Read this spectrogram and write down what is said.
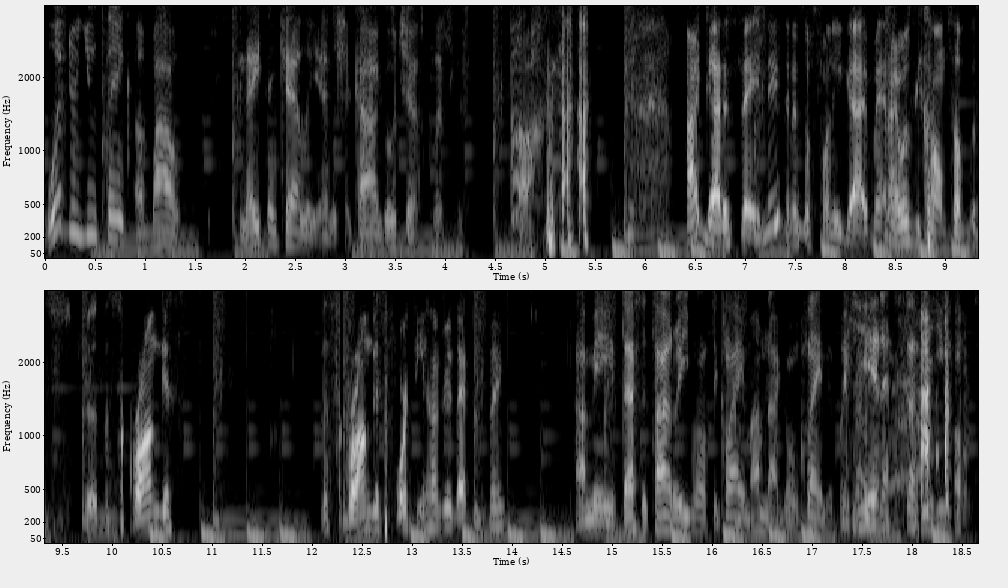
What do you think about Nathan Kelly and the Chicago Chess Blitzers? Oh, I gotta say, Nathan is a funny guy, man. I always call himself the, the, the strongest, the strongest 1400. That's his thing. I mean, if that's the title he wants to claim, I'm not gonna claim it. But yeah, that's something he wants.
